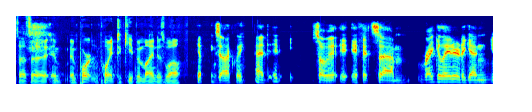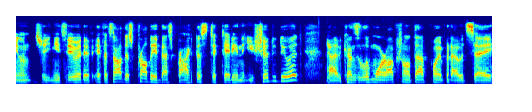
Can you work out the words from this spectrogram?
So that's an important point to keep in mind as well. Yep, exactly. And it, so if it's um, regulated again, you know, so you need to do it. If, if, it's not, there's probably a best practice dictating that you should do it. Uh, it becomes a little more optional at that point. But I would say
